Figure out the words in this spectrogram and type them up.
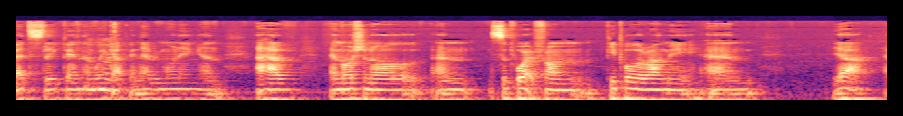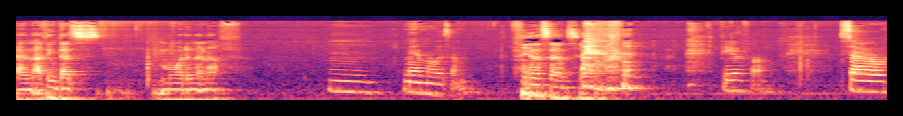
bed to sleep in and wake Mhm. up in every morning, and I have emotional and support from people around me, and yeah, and I think that's more than enough Mm. Minimalism. in a sense. Yeah. Beautiful. So,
